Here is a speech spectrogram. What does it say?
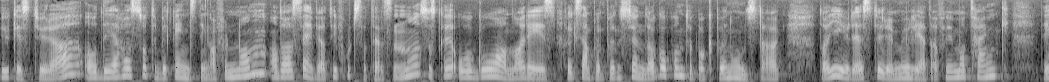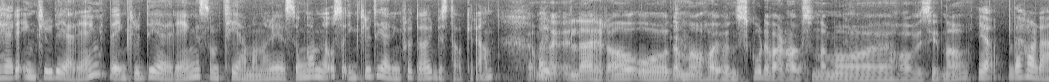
ukesturer, og det har satt begrensninger for noen. og Da ser vi at i fortsettelsen nå så skal det òg gå an å reise f.eks. på en søndag og komme tilbake på en onsdag. Da gir det større muligheter. For vi må tenke det her er inkludering. Det er inkludering som tema når det gjelder unger, men det er også inkludering for arbeidstakerne. Ja, men Lærere og de har jo en skolehverdag som de må ha ved siden av? Ja, det har de.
